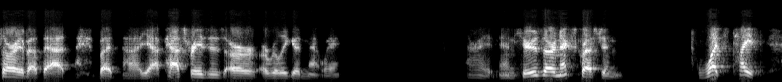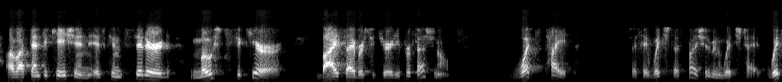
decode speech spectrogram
sorry about that. But uh, yeah, passphrases are, are really good in that way. All right, and here's our next question. What type of authentication is considered most secure by cybersecurity professionals? What type? So I say which, that probably should have been which type. Which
